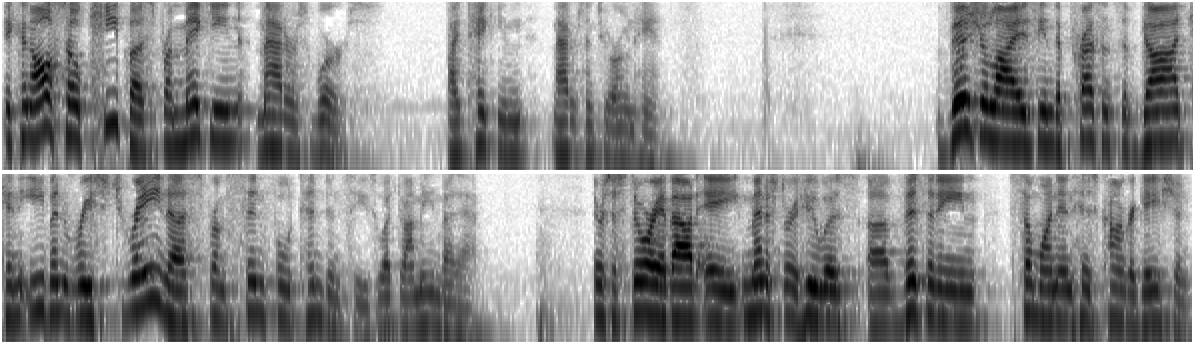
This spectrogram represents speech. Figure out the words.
it can also keep us from making matters worse by taking matters into our own hands. Visualizing the presence of God can even restrain us from sinful tendencies. What do I mean by that? There's a story about a minister who was uh, visiting someone in his congregation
